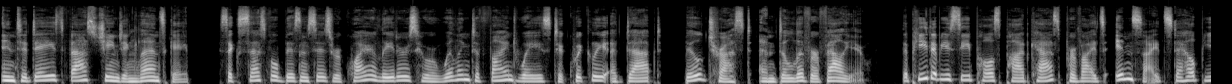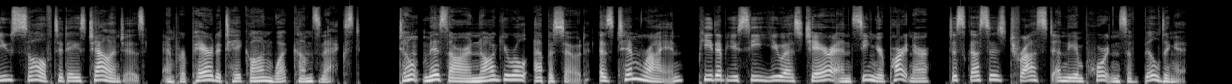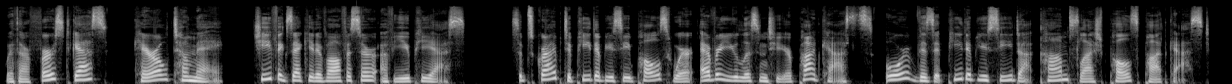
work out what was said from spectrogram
In today's fast changing landscape, successful businesses require leaders who are willing to find ways to quickly adapt, build trust, and deliver value. The PwC Pulse podcast provides insights to help you solve today's challenges and prepare to take on what comes next. Don't miss our inaugural episode as Tim Ryan, PwC US Chair and Senior Partner, discusses trust and the importance of building it with our first guest, Carol Tomé, Chief Executive Officer of UPS. Subscribe to PwC Pulse wherever you listen to your podcasts or visit pwc.com slash pulse podcast.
